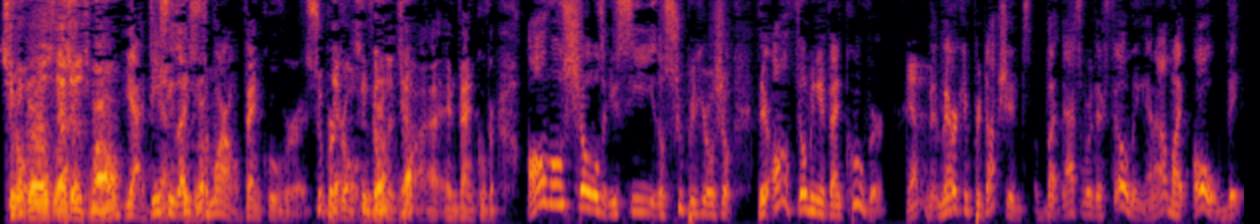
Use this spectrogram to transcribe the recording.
Of Tomorrow? Supergirl's Yeah. Legends of Tomorrow? Yeah, DC Yeah, Legends Supergirl. Tomorrow, Vancouver, Supergirl, Supergirl, filmed in, yeah. uh, in Vancouver. All those shows that you see, those superhero shows, they're all filming in Vancouver. Yep. American Productions, but that's where they're filming. And I'm like, oh, they,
